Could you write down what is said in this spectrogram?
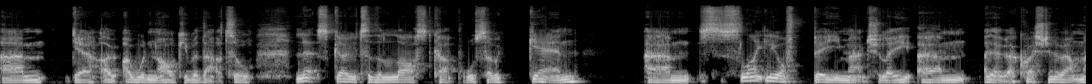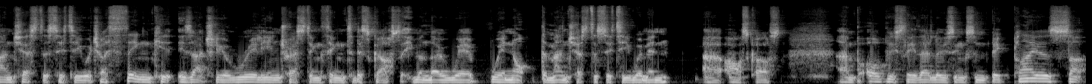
Um, yeah I, I wouldn't argue with that at all. Let's go to the last couple. So again um, slightly off beam, actually, um, a, a, question about Manchester City, which I think is actually a really interesting thing to discuss, even though we're we're not the Manchester City women uh, Arsecast. Um, but obviously, they're losing some big players, so,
